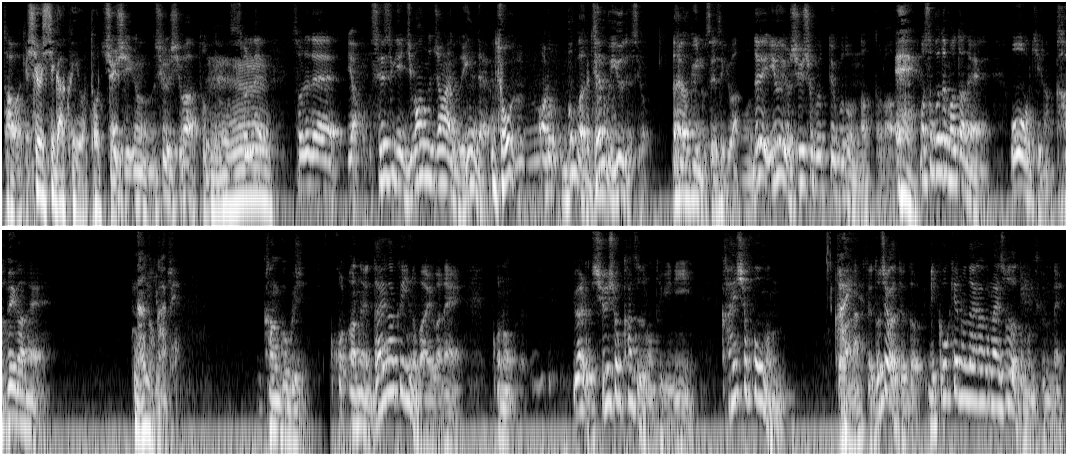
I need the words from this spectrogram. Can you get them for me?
たわけ。修士学位を取って。修士うん修士は取って。それでそれでいや成績自慢じゃないけどいいんだよ。そう。あの僕は全部言うですよ。大学院の成績は。でいよいよ就職っていうことになったら、ええ、まあ、そこでまたね大きな壁がね何の壁？韓国人。こあの、ね、大学院の場合はねこのいわゆる就職活動の時に会社訪問ではなくて、はい、どちらかというと理工系の大学もそうだと思うんですけどね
